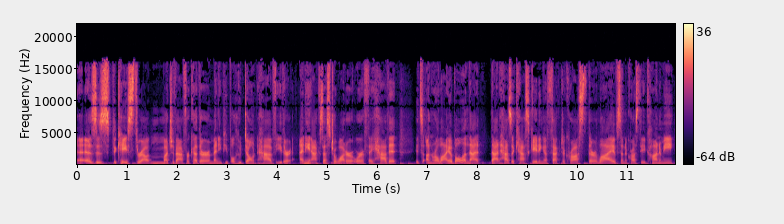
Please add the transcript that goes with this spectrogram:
as is the case throughout much of Africa, there are many people who don't have either any access to water or if they have it, it's unreliable. And that, that has a cascading effect across their lives and across the economy.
